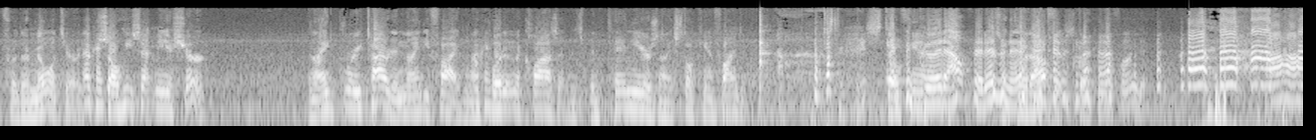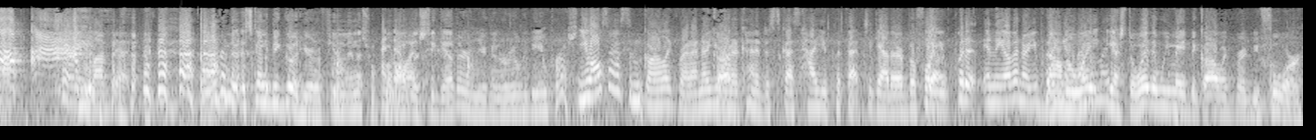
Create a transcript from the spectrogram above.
for their military. Okay. So he sent me a shirt. And I retired in '95, and Okay. I put it in the closet. And it's been 10 years, and I still can't find it. Still It's a good outfit, isn't it? Good outfit. Still can't find it. Terry loved it. Gonna- it's going to be good here in a few minutes. We'll put all it. this together, and you're going to really be impressed. You also have some garlic bread. I know you want to kind of discuss how you put that together before Yeah. you put it in the oven. Are you putting now it the in the way, oven? later? yes, the way that we made the garlic bread before,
